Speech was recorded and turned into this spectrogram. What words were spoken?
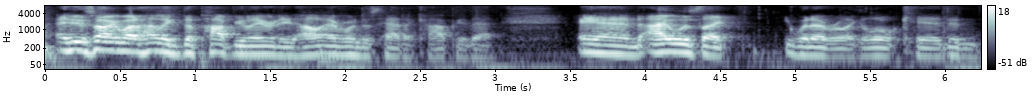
And he was talking about how like the popularity and how everyone just had a copy of that. And I was like, whatever, like a little kid, and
